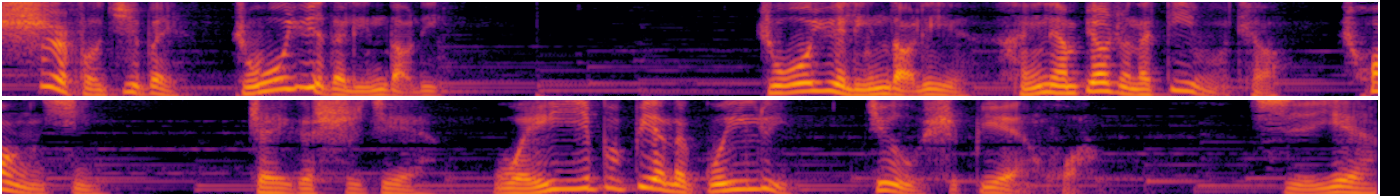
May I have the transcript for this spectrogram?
是否具备卓越的领导力。卓越领导力衡量标准的第五条：创新。这个世界唯一不变的规律就是变化。企业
